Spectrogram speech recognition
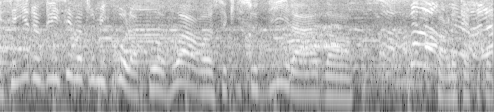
Essayez de glisser votre micro là pour voir euh, ce qui se dit là dans... par le capitaine.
